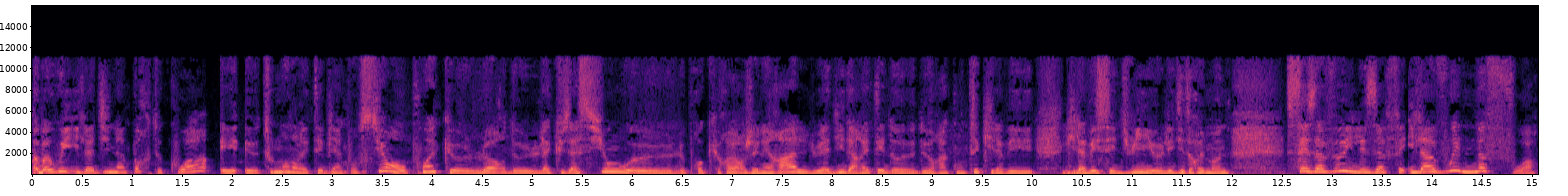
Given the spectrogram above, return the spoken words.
Ah bah oui, il a dit n'importe quoi et euh, tout le monde en était bien conscient au point que lors de l'accusation, euh, le procureur général lui a dit d'arrêter de, de raconter qu'il avait qu'il avait séduit euh, Lady Drummond. Ses aveux, il les a fait, il a avoué neuf fois.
